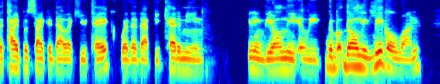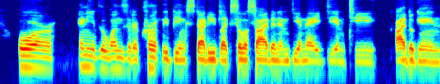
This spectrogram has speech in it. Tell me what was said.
the type of psychedelic you take, whether that be ketamine being the only illegal, the, the only legal one, or any of the ones that are currently being studied, like psilocybin, MDMA, DMT, ibogaine,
